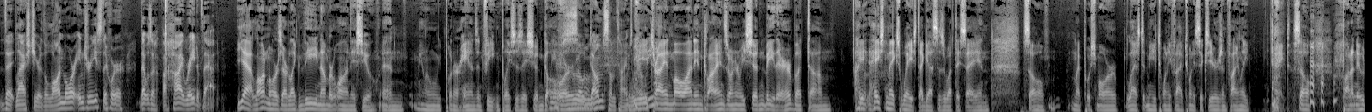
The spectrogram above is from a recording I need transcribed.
that last year the lawnmower injuries there were that was a, a high rate of that. Yeah, lawnmowers are like the number one issue, and you know we put our hands and feet in places they shouldn't go, We're or so dumb sometimes. we we try and mow on inclines when we shouldn't be there. But um, haste makes waste, I guess, is what they say, and so my push mower lasted me 25, 26 years, and finally tanked. So bought a new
